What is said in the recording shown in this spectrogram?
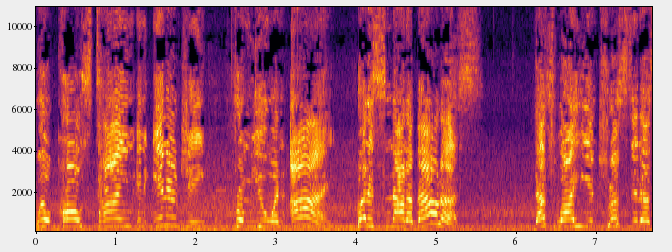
will cost time and energy from you and I. But it's not about us. That's why He entrusted us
